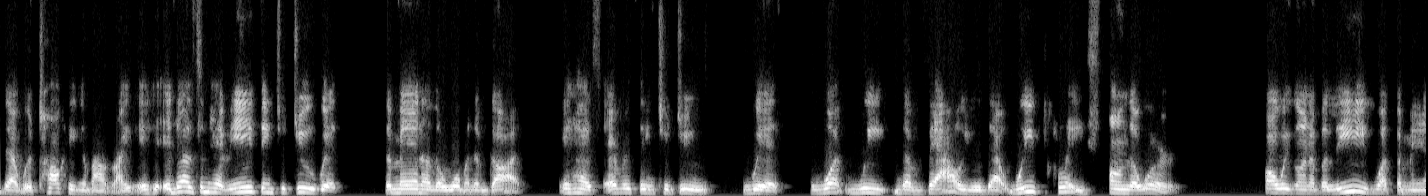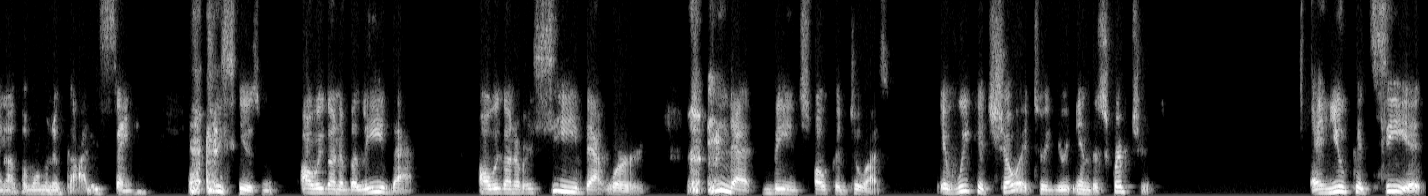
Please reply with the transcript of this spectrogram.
that we're talking about, right? It, it doesn't have anything to do with the man or the woman of God. It has everything to do with what we, the value that we place on the word. Are we going to believe what the man or the woman of God is saying? Excuse me. Are we going to believe that? Are we going to receive that word that being spoken to us? If we could show it to you in the scriptures and you could see it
